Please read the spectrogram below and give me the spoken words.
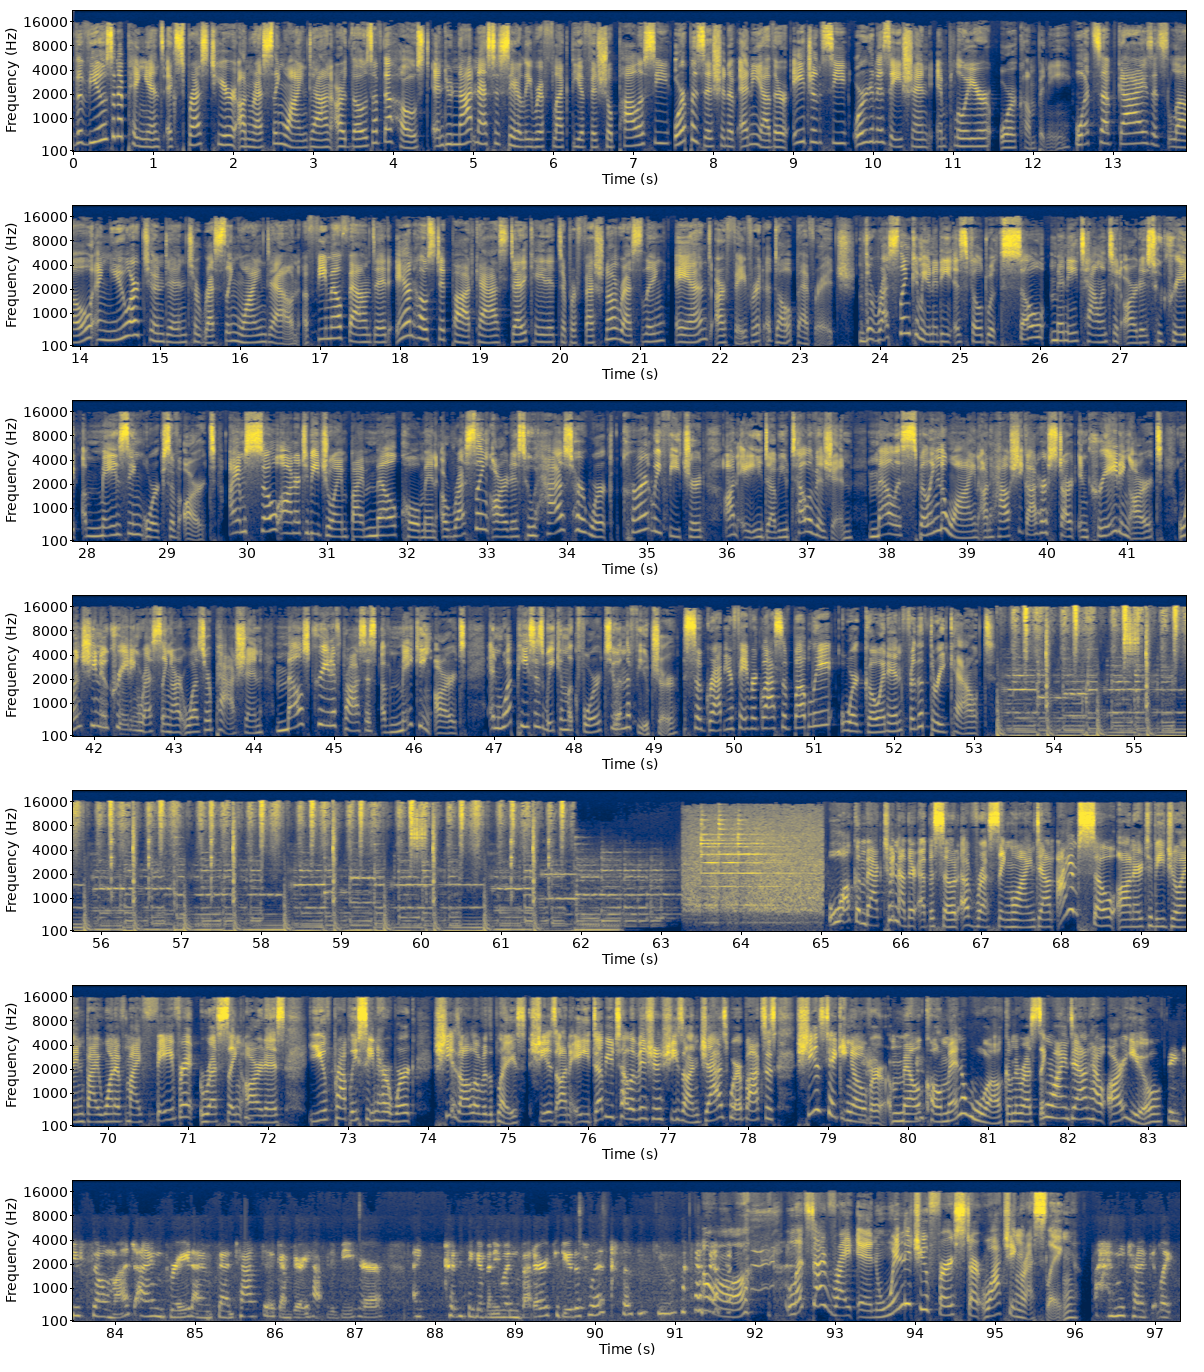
The views and opinions expressed here on Wrestling Winedown are those of the host and do not necessarily reflect the official policy or position of any other agency, organization, employer, or company. What's up, guys? It's Lo, and you are tuned in to Wrestling Winedown, a female founded and hosted podcast dedicated to professional wrestling and our favorite adult beverage. The wrestling community is filled with so many talented artists who create amazing works of art. I am so honored to be joined by Mel Coleman, a wrestling artist who has her work currently featured on AEW television. Mel is spilling the wine on how she got her start in creating art, when she knew creating wrestling art was her passion, Mel's creative process of making art, and what pieces we can look forward to in the future. So grab your favorite glass of bubbly. We're going in for the three count. Welcome back to another episode of Wrestling Winedown. I am so honored to be joined by one of my favorite wrestling artists. You've probably seen her work. She is all over the place. She is on AEW television. She's on Jazware boxes. She is taking over. Mel Coleman, welcome to Wrestling Winedown. How are you? Thank you so much. I'm great. I'm fantastic. I'm very happy to be here. I couldn't think of anyone better to do this with, so thank you. Aw. Let's dive right in. When did you first start watching wrestling? Let me try to get, like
